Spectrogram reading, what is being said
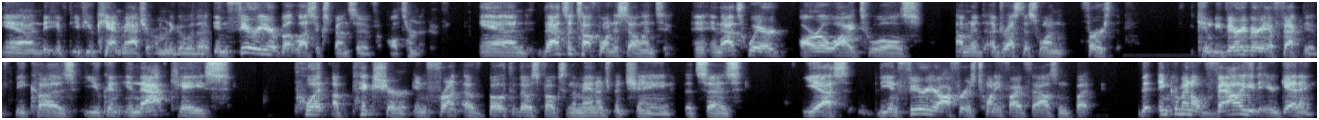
And if, if you can't match it, I'm going to go with an inferior but less expensive alternative. And that's a tough one to sell into. And, and that's where ROI tools, I'm going to address this one first can be very, very effective because you can, in that case, put a picture in front of both of those folks in the management chain that says, yes, the inferior offer is 25,000, but the incremental value that you're getting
